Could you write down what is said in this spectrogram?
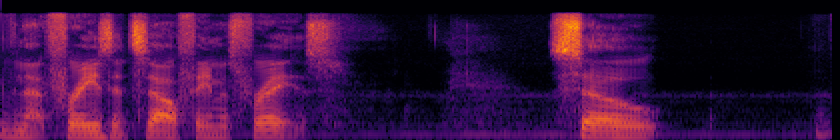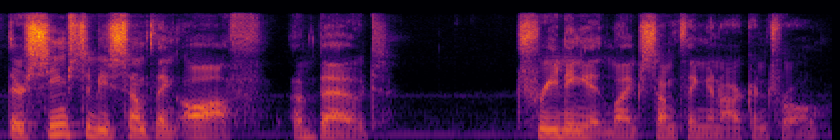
even that phrase itself, famous phrase. So there seems to be something off about treating it like something in our control.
